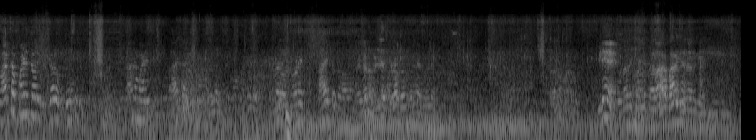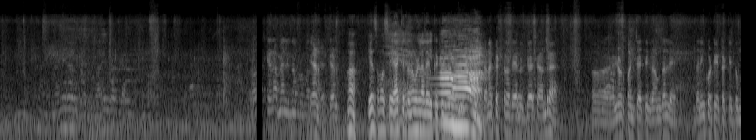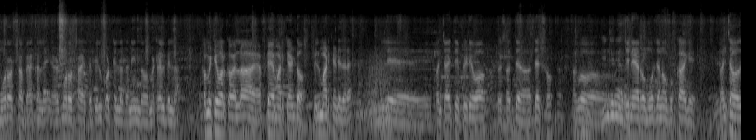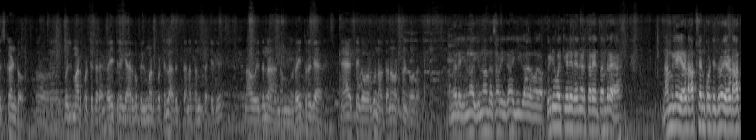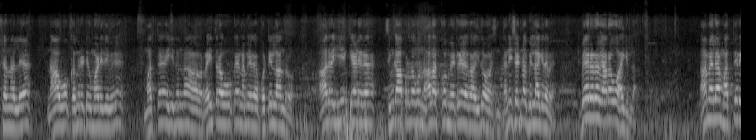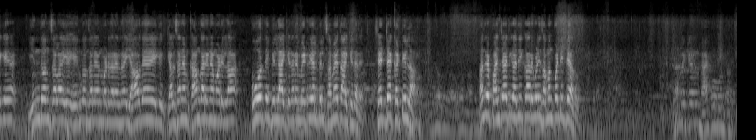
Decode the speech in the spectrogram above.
WhatsApp ಮಾಡಿದ್ದು ಅವ್ರಿಗೆ ಕೇಳು ಬೇಸಿಗೆ ನಾನೇ ಮಾಡಿ ಆಯ್ತು ಆಯ್ತು ಆಯ್ತು ಹಾ ಏನ್ ಸಮಸ್ಯೆ? ಯಾಕೆ ದನಗಳನ್ನೆಲ್ಲ ಇಲ್ಲಿ ಕಟ್ಟಿದ್ರು? ದನ ಕಟ್ಟಿರೋದೇನು ಉದ್ದೇಶ ಅಂದರೆ ಎಳ್ನೂರು ಪಂಚಾಯತಿ ಗ್ರಾಮದಲ್ಲಿ ದನಿ ಕೊಟ್ಟಿಗೆ ಕಟ್ಟಿದ್ದು ಮೂರು ವರ್ಷ ಬ್ಯಾಕಲ್ಲಿ ಎರಡು ಮೂರು ವರ್ಷ ಆಯ್ತು. ಬಿಲ್ ಕೊಟ್ಟಿಲ್ಲ ದನಿಂದು ಮೆಟೀರಿಯಲ್ ಬಿಲ್ಲ. ಕಮಿಟಿ ವರ್ಕ್ ಅವೆಲ್ಲ ಎಫ್ ಟಿ ಐ ಮಾಡ್ಕೊಂಡು ಬಿಲ್ ಮಾಡ್ಕೊಂಡಿದ್ದಾರೆ. ಇಲ್ಲಿ ಪಂಚಾಯತಿ ಪಿ ಡಿ ಒ ಪ್ಲಸ್ ಅಧ್ಯ ಅಧ್ಯಕ್ಷರು ಹಾಗೂ ಇಂಜಿನಿಯರು ಮೂರು ಜನ ಬುಕ್ ಆಗಿ ಲಂಚ ಇಸ್ಕೊಂಡು ಬಿಲ್ ಮಾಡಿಕೊಟ್ಟಿದ್ದಾರೆ. ರೈತರಿಗೆ ಯಾರಿಗೂ ಬಿಲ್ ಮಾಡಿಕೊಟ್ಟಿಲ್ಲ, ಅದಕ್ಕೆ ದನ ತಂದು ಕಟ್ಟಿದ್ದೀವಿ. ನಾವು ಇದನ್ನು ನಮ್ಮ ರೈತರಿಗೆ ನ್ಯಾಯ ಸಿಗೋವರೆಗೂ ನಾವು ದನ ಹೊಡ್ಕೊಂಡು ಹೋಗಲ್ಲ ಆಮೇಲೆ ಇನ್ನೂ, ಇನ್ನೊಂದು ಸರ್, ಈಗ ಈಗ ಪಿ ಡಿ ಒ ಕೇಳಿದ್ರೆ ಏನು ಹೇಳ್ತಾರೆ ಅಂತಂದರೆ, ನಮಗೆ ಎರಡು ಆಪ್ಷನ್ ಕೊಟ್ಟಿದ್ರು. ಎರಡು ಆಪ್ಷನ್ನಲ್ಲಿ ನಾವು ಕಮ್ಯುನಿಟಿವ್ ಮಾಡಿದ್ದೀವಿ ಮತ್ತು ಇದನ್ನು ರೈತರ ಹೋಗಕ್ಕೆ ನಮಗೆ ಕೊಟ್ಟಿಲ್ಲ ಅಂದರು. ಆದರೆ ಈಗ ಕೇಳಿದರೆ ಸಿಂಗಾಪುರದಾಗ ಒಂದು ನಾಲ್ಕು ಮೆಟ್ರಿಯಲ್ ಇದು ದನಿ ಶೆಡ್ನ ಬಿಲ್ ಆಗಿದ್ದಾವೆ ಬೇರೆಯವ್ರು ಯಾರೂ ಆಗಿಲ್ಲ. ಆಮೇಲೆ ಮತ್ತಿರಿಗೆ ಹಿಂದೊಂದ್ಸಲ ಹಿಂದೊಂದ್ಸಲ ಏನು ಮಾಡಿದ್ದಾರೆ ಅಂದರೆ ಯಾವುದೇ ಕೆಲಸನೇ ಕಾಮಗಾರಿನೇ ಮಾಡಿಲ್ಲ ಪೂರ್ತಿ ಬಿಲ್ ಹಾಕಿದ್ದಾರೆ ಮೆಟೀರಿಯಲ್ ಬಿಲ್ ಸಮೇತ ಹಾಕಿದ್ದಾರೆ. ಶೆಡ್ಡೇ ಕಟ್ಟಿಲ್ಲ. ಅಂದ್ರೆ ಪಂಚಾಯತ್ಗೆ ಅಧಿಕಾರಿಗಳಿಗೆ ಸಂಬಂಧಪಟ್ಟಿದ್ದೆ ಅದು.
